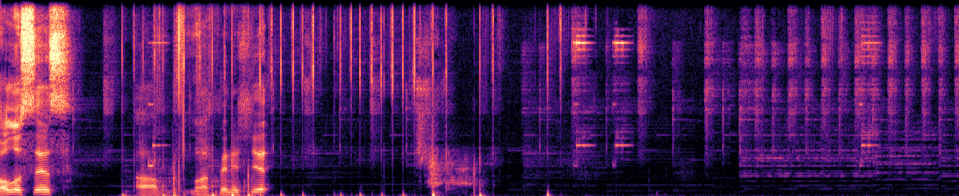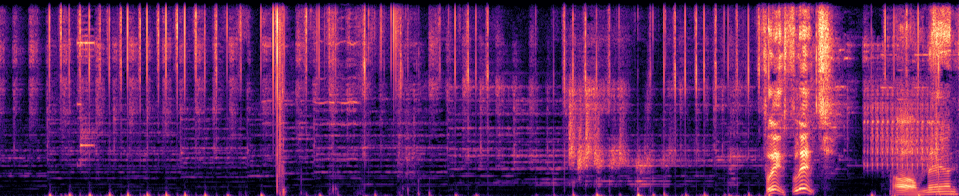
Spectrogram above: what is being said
Polo says, um, I'm gonna finish it. Flinch, flinch. Oh man.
